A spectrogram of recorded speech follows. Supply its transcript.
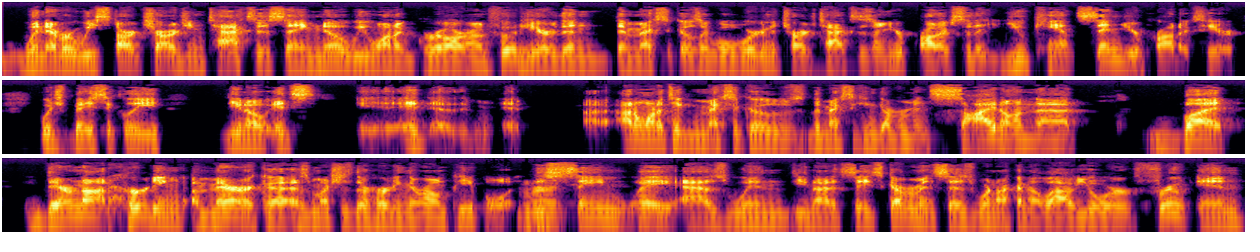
whenever we start charging taxes, saying no, we want to grow our own food here, then then Mexico's like, well, we're going to charge taxes on your products so that you can't send your products here. Which basically, you know, it's it, it, it I don't want to take Mexico's the Mexican government's side on that, but they're not hurting America as much as they're hurting their own people. Right. The same way as when the United States government says we're not going to allow your fruit in,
